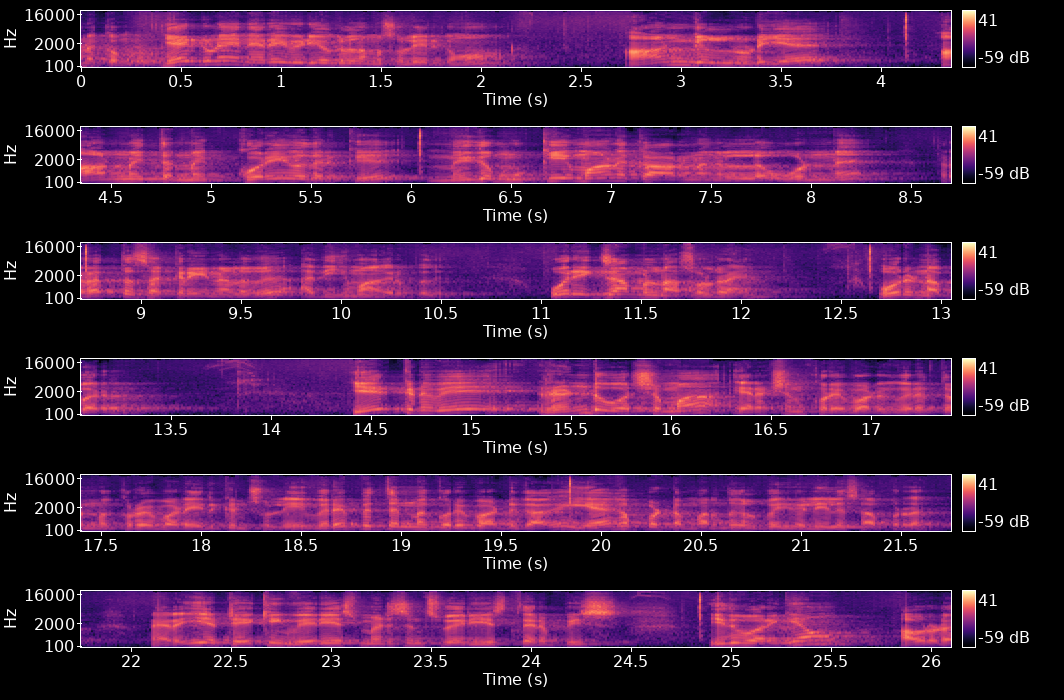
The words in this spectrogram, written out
வணக்கம். ஏற்கனவே நிறைய வீடியோக்கள் நம்ம சொல்லியிருக்கோம். ஆண்களினுடைய ஆண்மைத்தன்மை குறைவதற்கு மிக முக்கியமான காரணங்களில் ஒன்று இரத்த சர்க்கரையின் அளவு அதிகமாக இருப்பது. ஒரு எக்ஸாம்பிள் நான் சொல்கிறேன் ஒரு நபர் ஏற்கனவே ரெண்டு வருஷமாக எரெக்ஷன் குறைபாடு விரைப்புத்தன்மை குறைபாடு இருக்குன்னு சொல்லி விரைப்புத்தன்மை குறைபாட்டுக்காக ஏகப்பட்ட மருந்துகள் போய் வெளியில் சாப்பிட்றாரு. நிறைய taking various medicines various therapies இது வரைக்கும் அவரோட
